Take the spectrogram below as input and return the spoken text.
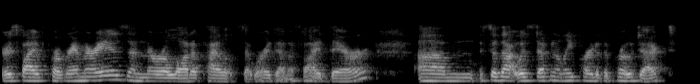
there's five program areas and there were a lot of pilots that were identified there um, so that was definitely part of the project.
